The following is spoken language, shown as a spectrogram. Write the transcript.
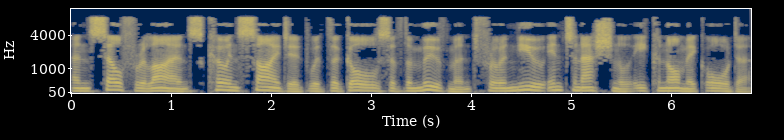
and self-reliance coincided with the goals of the movement for a new international economic order.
